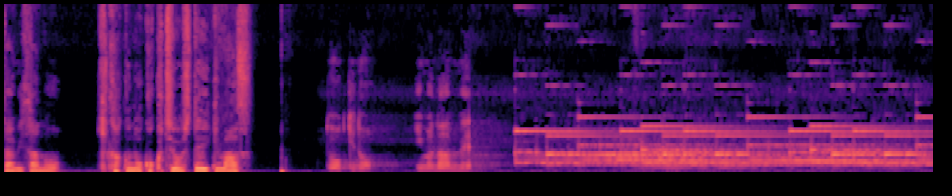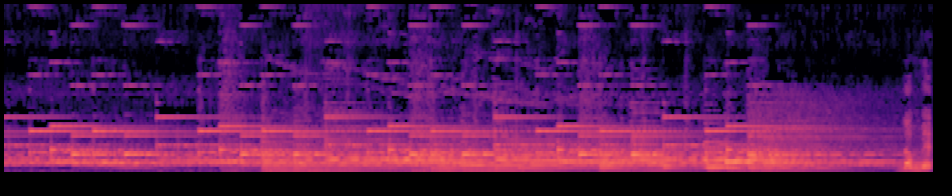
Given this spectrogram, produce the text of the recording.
久々の企画の告知をしていきます。陶器の今何名？何名？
